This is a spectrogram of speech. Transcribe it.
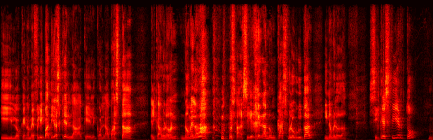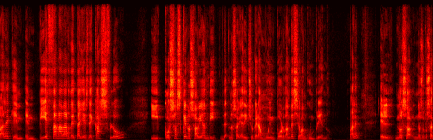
y lo que no me flipa, tío, es que, la, que con la pasta el cabrón no me la da. o sea, sigue generando un cash flow brutal y no me lo da. Sí que es cierto, ¿vale? Que em, empiezan a dar detalles de cash flow y cosas que nos, habían había dicho que eran muy importantes se van cumpliendo, ¿vale? Él no nosotros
